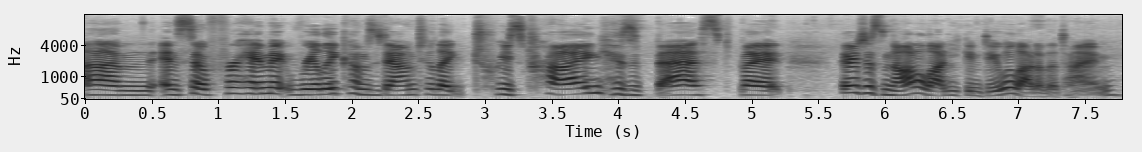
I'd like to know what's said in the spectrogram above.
Um, and so for him, it really comes down to like he's trying his best, but there's just not a lot he can do a lot of the time.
